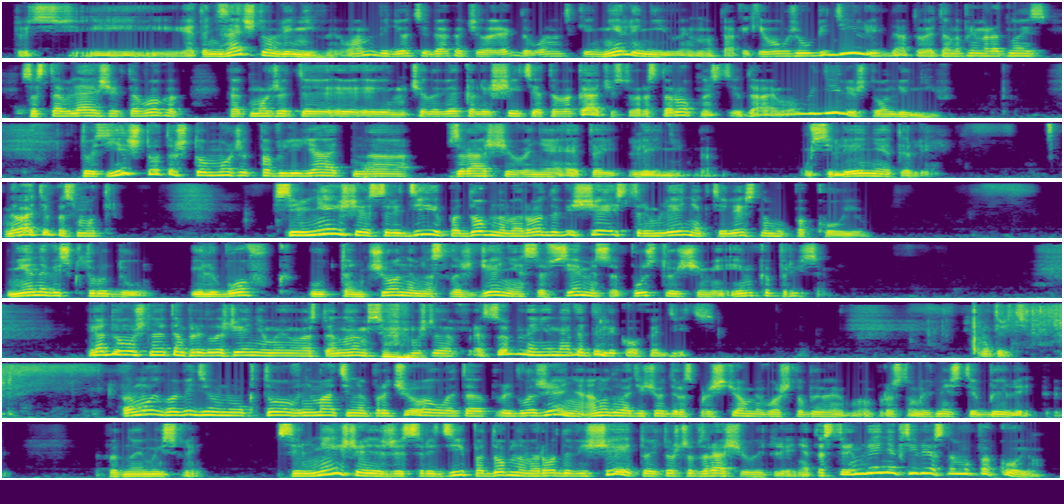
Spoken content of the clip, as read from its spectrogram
То есть, и это не значит, что он ленивый. Он ведет себя как человек довольно-таки не ленивый. Но так как его уже убедили, да, то это, например, одно из составляющих того, как, как может э, э, э человека лишить этого качества, расторопности. Да, ему убедили, что он ленив. То есть, есть что-то, что может повлиять на взращивание этой лени, да, усиление этой лени. Давайте посмотрим. Сильнейшее среди подобного рода вещей стремление к телесному покою, ненависть к труду и любовь к утонченным наслаждениям со всеми сопутствующими им капризами. Я думаю, что на этом предложении мы остановимся, потому что особенно не надо далеко ходить. Смотрите. По-моему, по-видимому, кто внимательно прочел это предложение, а ну давайте еще раз прочтем его, чтобы просто мы вместе были в одной мысли. Сильнейшее же среди подобного рода вещей, то и то, что взращивает лень, это стремление к телесному покою,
